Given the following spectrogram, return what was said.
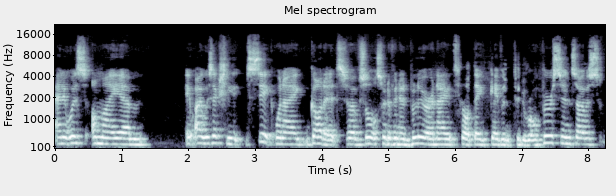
and it was on my. Um, it, I was actually sick when I got it, so I was all sort of in a blur, and I thought they gave it to the wrong person. So I was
